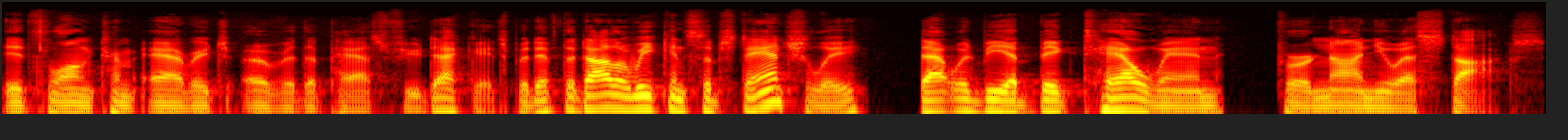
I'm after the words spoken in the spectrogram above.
its long term average over the past few decades. But if the dollar weakens substantially, that would be a big tailwind for non US stocks.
